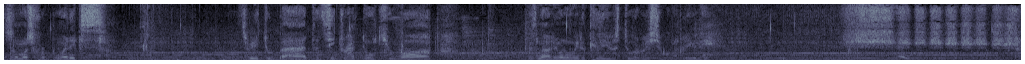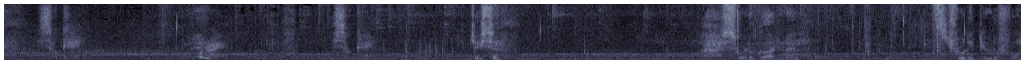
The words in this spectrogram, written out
so much for poetics. It's really too bad that Citra don't queue up. Because now the only way to kill you is to erase you completely. It's okay. Alright. It's okay. Jason. I swear to God, man. Truly beautiful.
